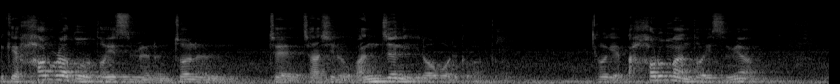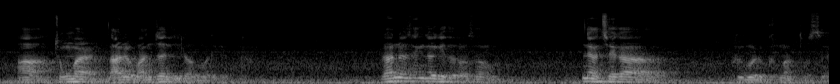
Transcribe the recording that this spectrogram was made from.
이렇게 하루라도 더 있으면은 저는 제 자신을 완전히 잃어버릴 것 같더라고요. 거기에 딱 하루만 더 있으면 아 정말 나를 완전히 잃어버리겠다. 라는 생각이 들어서 그냥 제가 그거를 그만뒀어요.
